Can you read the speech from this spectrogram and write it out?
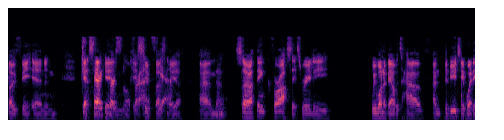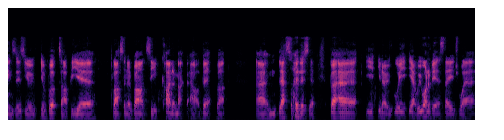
both feet in and get it's stuck in. It's us, super personal, yeah. yeah. Um, so I think for us, it's really we want to be able to have, and the beauty of weddings is you you're booked up a year plus in advance, so you kind of map it out a bit, but um, less so this year. But uh, you, you, know, we yeah, we want to be at a stage where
